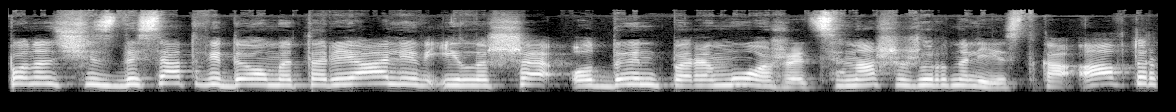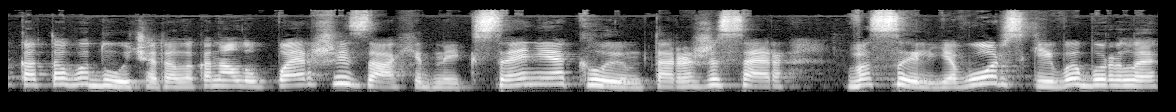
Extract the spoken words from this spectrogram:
Понад 60 відеоматеріалів і лише один переможець. Наша журналістка, авторка та ведуча телеканалу Перший західний Ксенія Клим та режисер Василь Яворський вибороли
